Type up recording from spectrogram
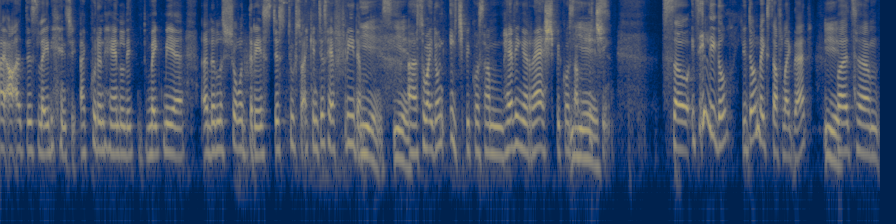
I, I this lady, and she, I couldn't handle it. To make me a, a little short dress just to so I can just have freedom. Yes, yes. Uh, so I don't itch because I'm having a rash because I'm Yes. itching. So it's illegal. You don't make stuff like that. Yes. But um,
